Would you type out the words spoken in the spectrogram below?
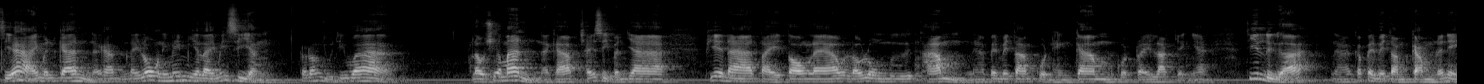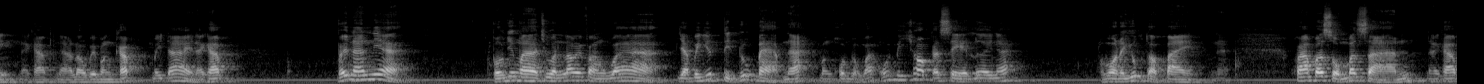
เสียหายเหมือนกันนะครับ ในโลกนี้ไม่มีอะไรไม่เสี่ยง ก็ต้องอยู่ที่ว่าเราเชื่อมั่นนะครับ ใช้สีปัญญาพิจารณาไต่ตองแล้วแล้วลงมือทำนะเป็นไปตามกฎแห่งกรรมกฎไตรลักษณ์อย่างเงี้ยที่เหลือนะก็เป็นไปตามกรรมนั่นเองนะครับนะเราไปบังคับไม่ได้นะครับ เพราะนั้นเนี่ย ผมจึงมาชวนเล่าให้ฟังว่า อย่าไปยึดติดรูปแบบนะ บางคนบอกว่าโอ๊ยไม่ชอบเกษตรเลยนะผมบอกในยุคต่อไปนะความผสมผสานนะครับ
